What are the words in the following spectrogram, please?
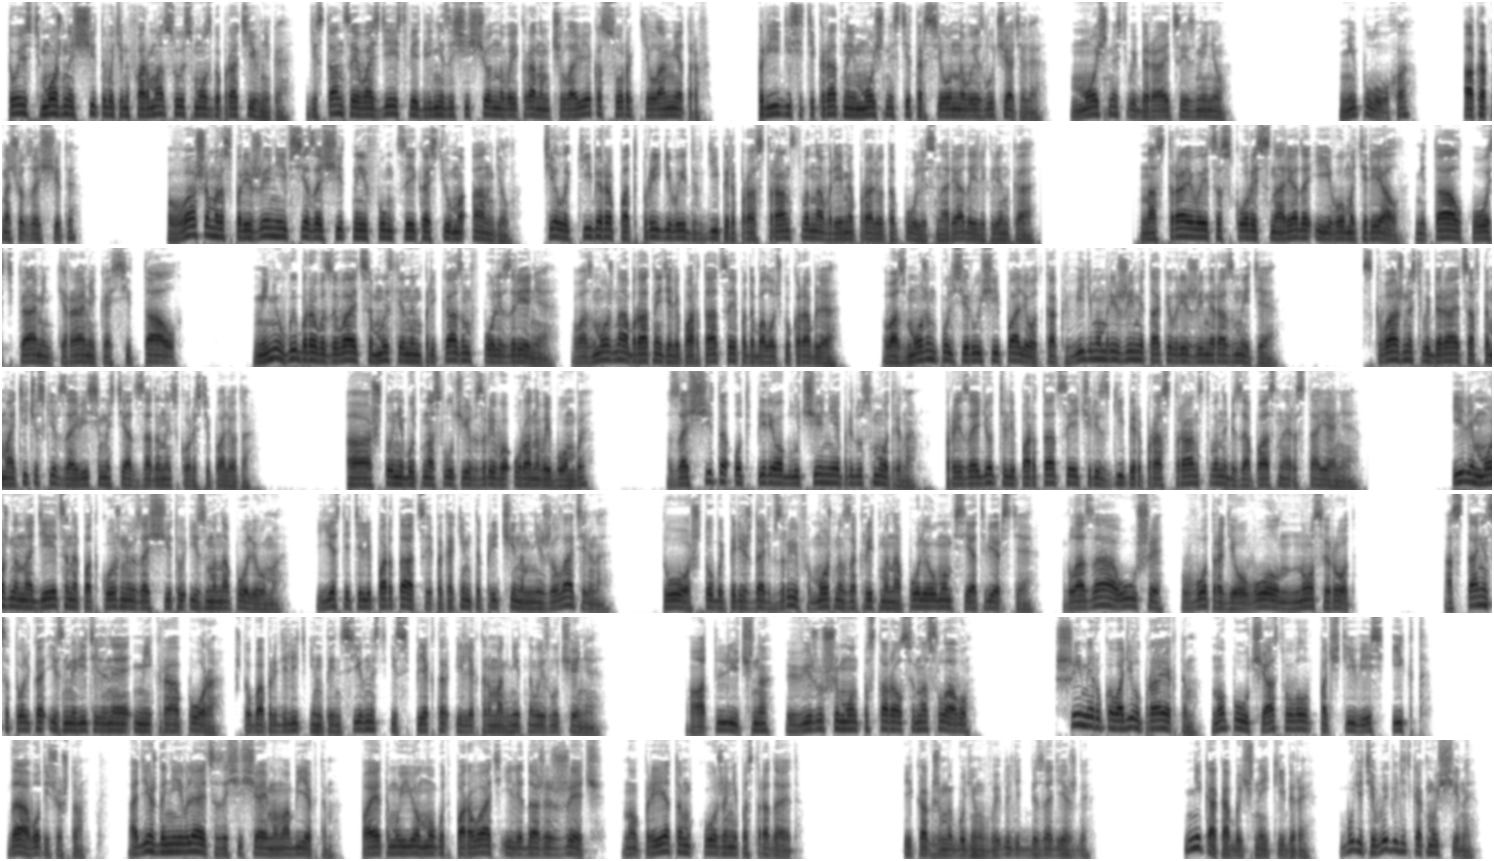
То есть можно считывать информацию с мозга противника. Дистанция воздействия для незащищенного экраном человека 40 километров. При десятикратной мощности торсионного излучателя. Мощность выбирается из меню. Неплохо. А как насчет защиты? В вашем распоряжении все защитные функции костюма «Ангел». Тело кибера подпрыгивает в гиперпространство на время пролета пули, снаряда или клинка. Настраивается скорость снаряда и его материал — металл, кость, камень, керамика, ситал. Меню выбора вызывается мысленным приказом в поле зрения. Возможно обратная телепортация под оболочку корабля. Возможен пульсирующий полет как в видимом режиме, так и в режиме размытия. Скважность выбирается автоматически в зависимости от заданной скорости полета. А что-нибудь на случай взрыва урановой бомбы? Защита от переоблучения предусмотрена. Произойдет телепортация через гиперпространство на безопасное расстояние. Или можно надеяться на подкожную защиту из монополиума. Если телепортация по каким-то причинам нежелательна, то, чтобы переждать взрыв, можно закрыть монополиумом все отверстия. Глаза, уши, ввод радиоволн, нос и рот. Останется только измерительная микроопора, чтобы определить интенсивность и спектр электромагнитного излучения. Отлично. Вижу, Шимон постарался на славу. Шими руководил проектом, но поучаствовал почти весь ИКТ. Да, вот еще что. Одежда не является защищаемым объектом, поэтому ее могут порвать или даже сжечь, но при этом кожа не пострадает. И как же мы будем выглядеть без одежды? Не как обычные киберы. Будете выглядеть как мужчины.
